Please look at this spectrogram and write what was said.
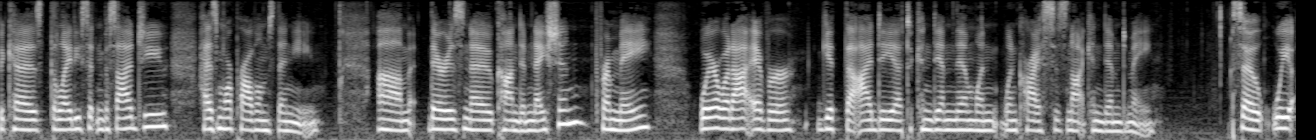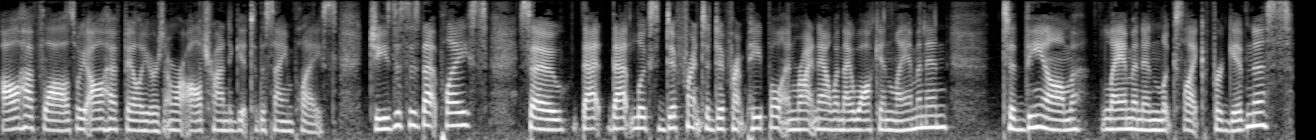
because the lady sitting beside you has more problems than you. Um, there is no condemnation from me. Where would I ever get the idea to condemn them when, when Christ has not condemned me? So we all have flaws, we all have failures, and we're all trying to get to the same place. Jesus is that place. So that that looks different to different people. And right now, when they walk in Laminin, to them, Laminin looks like forgiveness,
